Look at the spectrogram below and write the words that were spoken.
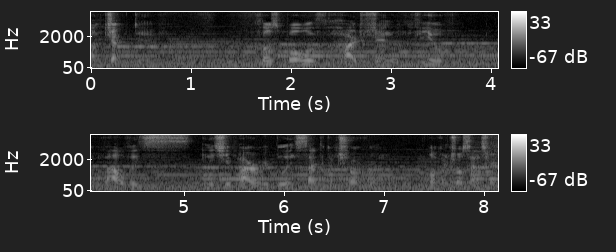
objective. Close both hydrogen fuel valves. Initiate power reboot inside the control room or control sensor.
